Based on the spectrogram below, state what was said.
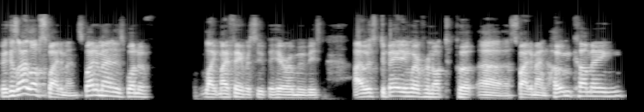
because I love Spider-Man. Spider-Man is one of like my favorite superhero movies. I was debating whether or not to put uh, Spider-Man: Homecoming,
